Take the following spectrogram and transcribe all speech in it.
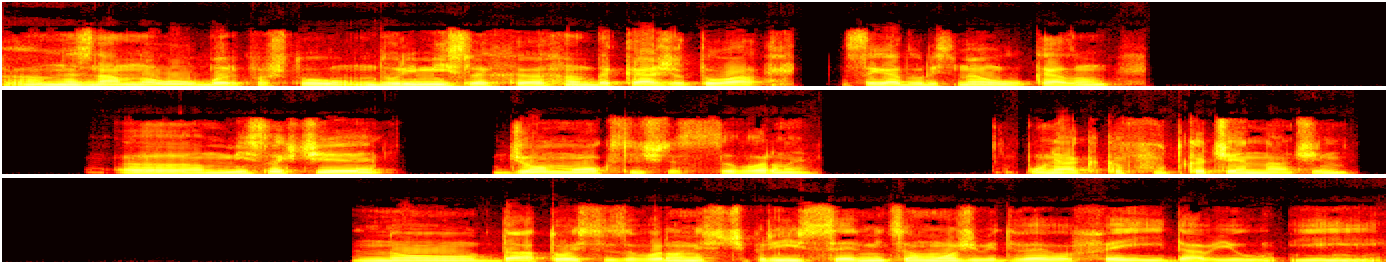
Не знам, много объркващо. Дори мислех да кажа това. Сега дори смело го казвам. Мислех, че Джон Моксли ще се завърне по някакъв откачен начин. Но да, той се завърна, мисля, че преди седмица, може би две в AEW и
